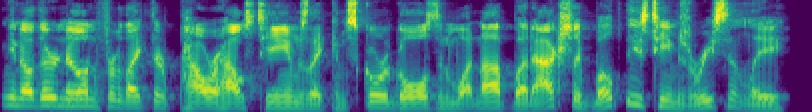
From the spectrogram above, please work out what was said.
you know, they're known for like their powerhouse teams. They can score goals and whatnot. But actually, both these teams recently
